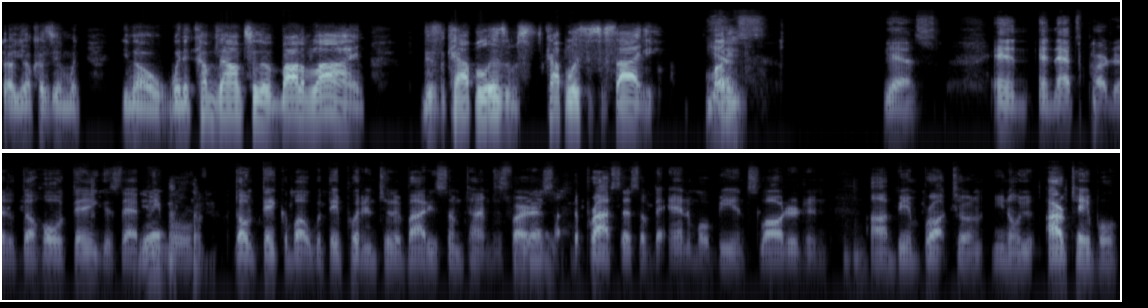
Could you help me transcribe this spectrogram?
know, because then when, you know, when it comes down to the bottom line, this is a capitalism, capitalistic society. Money. Yes. yes. And and that's part of the whole thing is that Yeah. people don't think about what they put into their bodies sometimes as far Yeah. as the process of the animal being slaughtered and Mhm. uh, being brought to you know our table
